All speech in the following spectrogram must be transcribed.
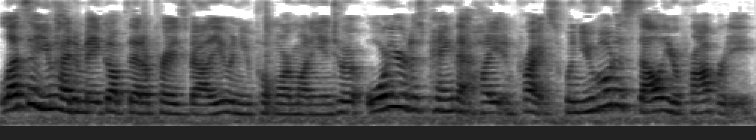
let's say you had to make up that appraised value and you put more money into it, or you're just paying that heightened price. When you go to sell your property,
